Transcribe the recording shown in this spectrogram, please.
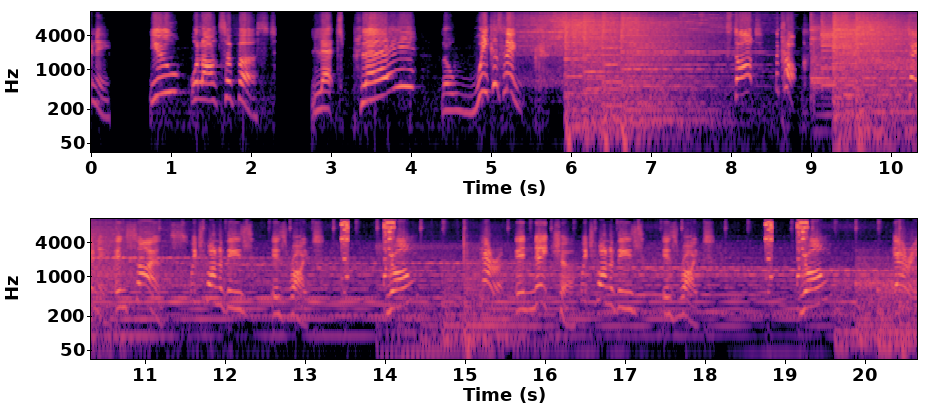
Tony, you will answer first. Let's play the weakest link. Start the clock. Tony, in science, which one of these is right? Wrong. Karen, in nature, which one of these is right? Wrong. Gary,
